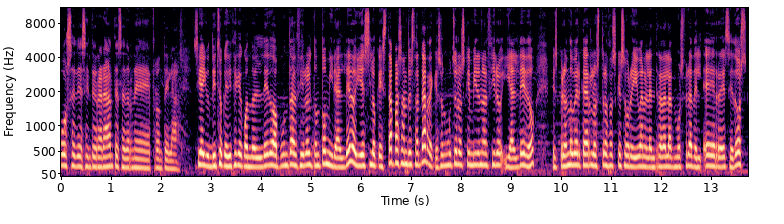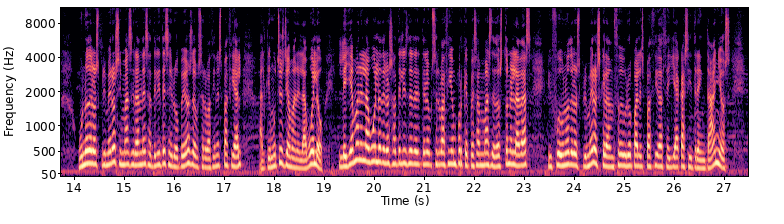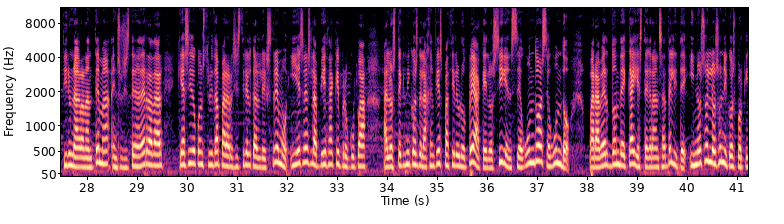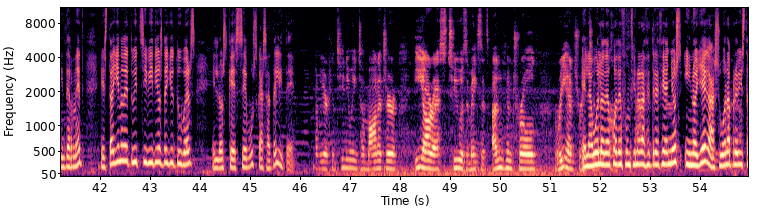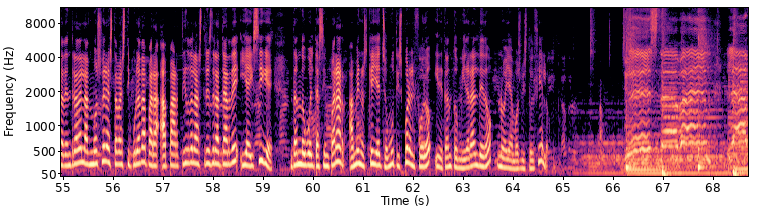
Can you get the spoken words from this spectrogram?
o se desintegrará antes de Derne Frontela. Sí, hay un dicho que dice que cuando el dedo apunta al cielo, el tonto mira el dedo. Y es lo que está pasando esta tarde, que son muchos los que miran al cielo y al dedo, esperando ver caer los trozos que sobrevivan a la entrada a la atmósfera del ERS-2, uno de los primeros y más grandes satélites europeos de observación espacial, al que muchos llaman el abuelo. Le llaman el abuelo de los satélites de teleobservación porque pesan más de dos toneladas y fue uno de los primeros que lanzó Europa al espacio hace ya casi 30 años. Tiene una gran antena en su sistema de radar que ha sido construida para resistir el calor extremo y esa es la pieza que preocupa a los técnicos de la Agencia Espacial Europea, que lo siguen segundo a segundo para ver dónde cae este gran satélite. Y no son los únicos, porque Internet está lleno de tweets y vídeos de youtubers en los que se busca satélite. We are continuing to monitor ERS-2 as it makes its uncontrolled el abuelo dejó de funcionar hace 13 años y no llega. Su hora prevista de entrada en la atmósfera estaba estipulada para a partir de las 3 de la tarde y ahí sigue, dando vueltas sin parar, a menos que haya hecho mutis por el foro y de tanto mirar al dedo no hayamos visto el cielo. Yo estaba en la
